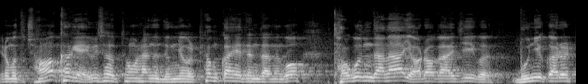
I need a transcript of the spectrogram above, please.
이런 것도 정확하게 의사소통을 하는 능력을 평가해야 된다는 거, 더군다나 여러 가지 그 문이과를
